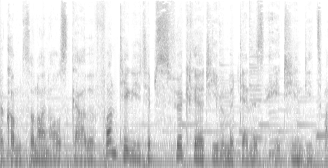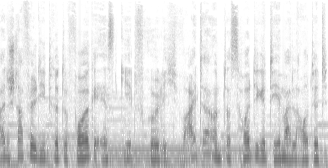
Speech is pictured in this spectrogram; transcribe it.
willkommen zur neuen Ausgabe von Tägliche Tipps für Kreative mit Dennis 18. Die zweite Staffel, die dritte Folge. Es geht fröhlich weiter und das heutige Thema lautet,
